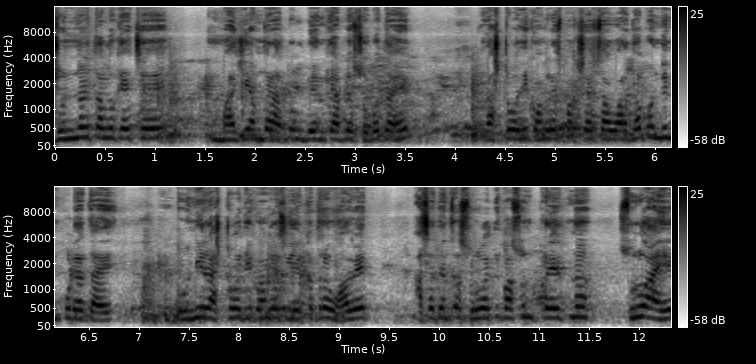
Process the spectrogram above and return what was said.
जुन्नर तालुक्याचे माजी आमदार अतुल बेनके आपल्यासोबत आहेत. राष्ट्रवादी काँग्रेस पक्षाचा वर्धापन दिन पुढ्यात आहे. दोन्ही राष्ट्रवादी काँग्रेस एकत्र व्हावेत असा त्यांचा सुरुवातीपासून प्रयत्न सुरू आहे.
